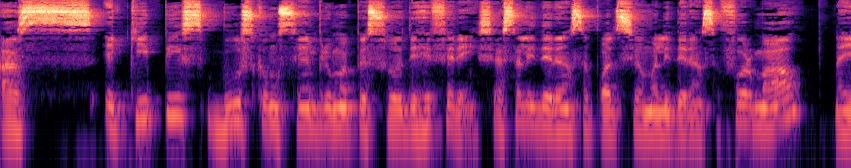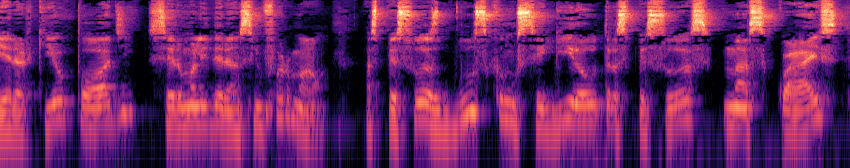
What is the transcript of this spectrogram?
As equipes buscam sempre uma pessoa de referência. Essa liderança pode ser uma liderança formal na hierarquia ou pode ser uma liderança informal. As pessoas buscam seguir outras pessoas nas quais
